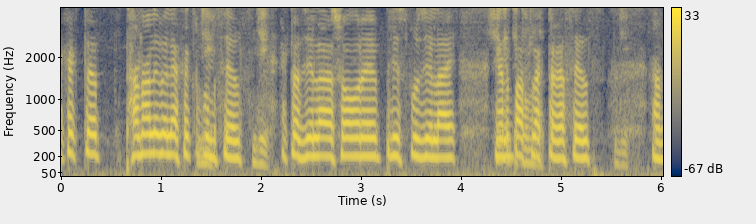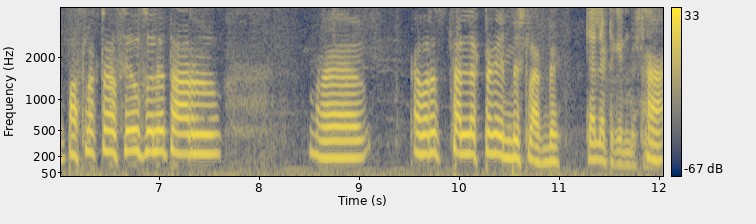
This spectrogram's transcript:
এক একটা থানা লেভেল এক এক রকম সেলস একটা জেলা শহরে পিরিজপুর জেলায় সেখানে পাঁচ লাখ টাকা সেলস আর পাঁচ লাখ টাকা সেলস হলে তার মানে এভারেজ চার লাখ টাকা ইনভেস্ট লাগবে। চার লাখ টাকা ইনভেস্ট হ্যাঁ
